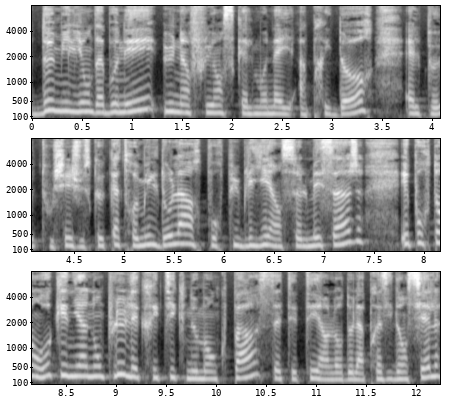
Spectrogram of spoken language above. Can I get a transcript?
2 millions d'abonnés, une influence qu'elle monnaie à prix d'or. Elle peut toucher jusque 4000 dollars pour publier un seul message. Et pourtant, au Kenya non plus, les critiques ne manquent pas. Cet été, hein, lors de la présidentielle,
